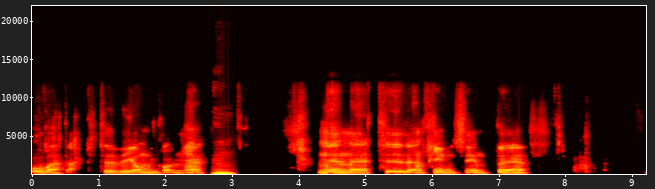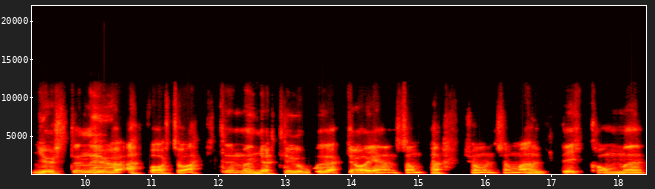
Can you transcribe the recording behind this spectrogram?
och varit aktiv i omgångar. Mm. Men eh, tiden finns inte just nu att vara så aktiv. Men jag tror att jag är en sån person som alltid kommer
